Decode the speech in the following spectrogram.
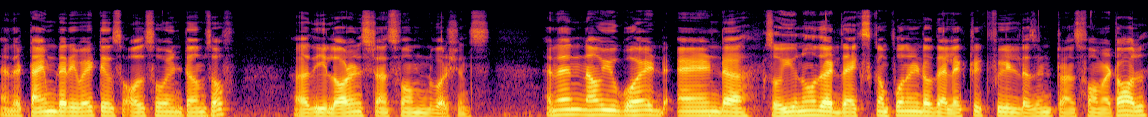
and the time derivatives also in terms of uh, the Lorentz transformed versions. And then now you go ahead and uh, so you know that the x component of the electric field does not transform at all,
